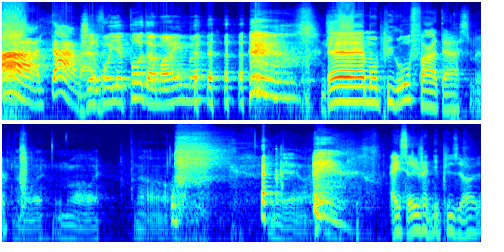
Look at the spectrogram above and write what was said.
Ah, tabarnak. Je le voyais pas de même. Euh, mon plus gros fantasme. Ah ouais. Ah ouais. Non. Hey, sérieux, j'en ai plusieurs. là.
